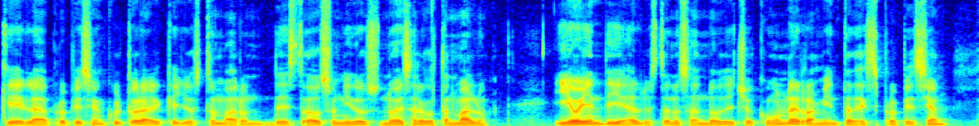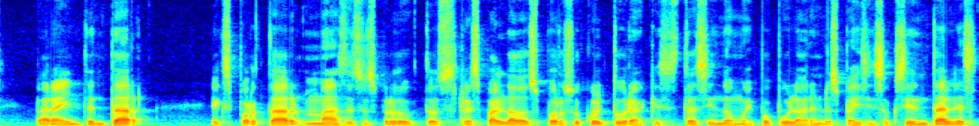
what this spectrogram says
que la apropiación cultural que ellos tomaron de Estados Unidos no es algo tan malo. Y hoy en día lo están usando de hecho como una herramienta de expropiación para intentar exportar más de sus productos respaldados por su cultura que se está haciendo muy popular en los países occidentales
